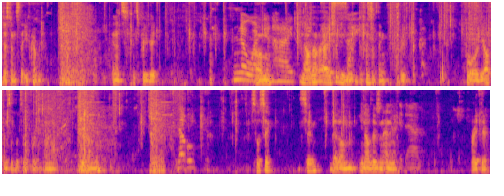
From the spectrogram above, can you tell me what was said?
distance that you've covered, and it's it's pretty great. No one Um, can hide from Now that I showed you the defensive thing, right? For the offensive, for it to come off. Double. So say say that um you know there's an enemy right there.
